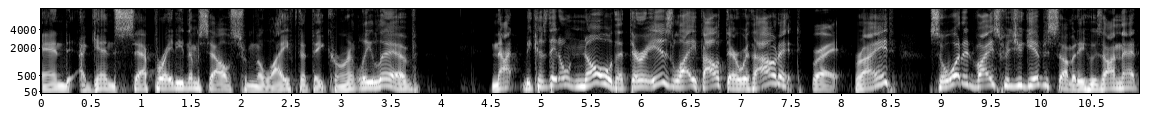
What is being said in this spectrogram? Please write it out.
and again separating themselves from the life that they currently live not because they don't know that there is life out there without it Right. right? So what advice would you give to somebody who's on that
